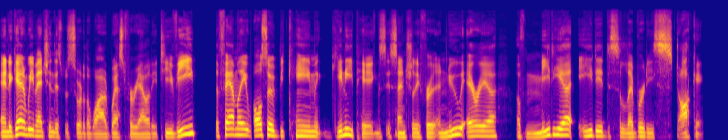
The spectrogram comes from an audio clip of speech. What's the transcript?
And again, we mentioned this was sort of the Wild West for reality TV. The family also became guinea pigs essentially for a new area of media aided celebrity stalking.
